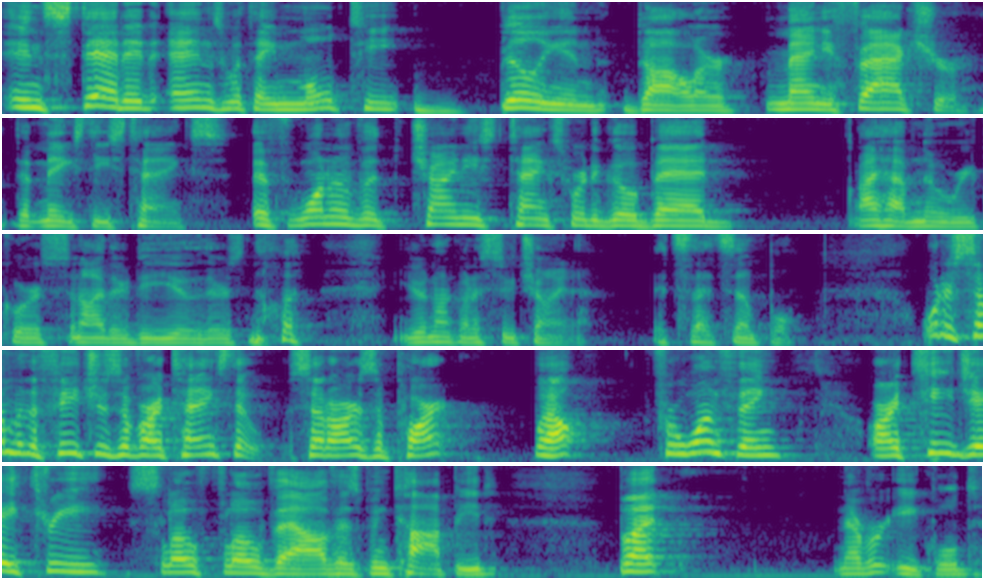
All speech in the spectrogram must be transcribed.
Instead, it ends with a multi billion dollar manufacturer that makes these tanks. If one of the Chinese tanks were to go bad, I have no recourse, and neither do you. There's no, you're not going to sue China. It's that simple. What are some of the features of our tanks that set ours apart? Well, for one thing, our TJ3 slow flow valve has been copied, but never equaled.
